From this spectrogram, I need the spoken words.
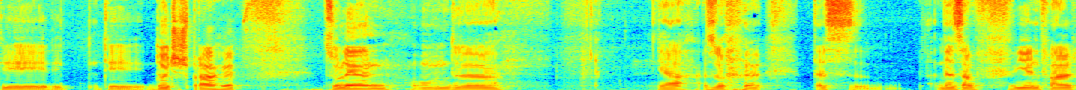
die, die, die deutsche Sprache zu lernen und äh, ja also das das ist auf jeden Fall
